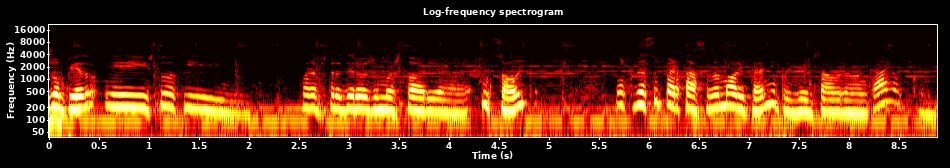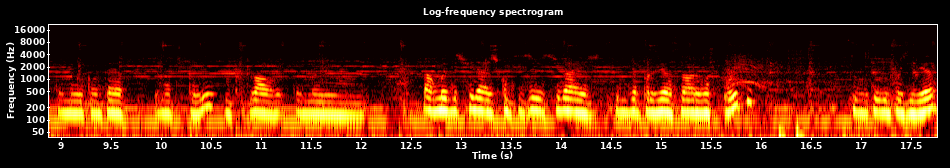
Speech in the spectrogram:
João Pedro e estou aqui para vos trazer hoje uma história insólita em que na Supertaça da Mauritânia, o Presidente estava na bancada, como também acontece em outros países, em Portugal também em algumas das finais das competições nacionais temos a presença de órgãos políticos, sobretudo o Presidente,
